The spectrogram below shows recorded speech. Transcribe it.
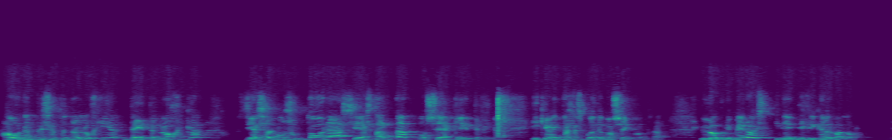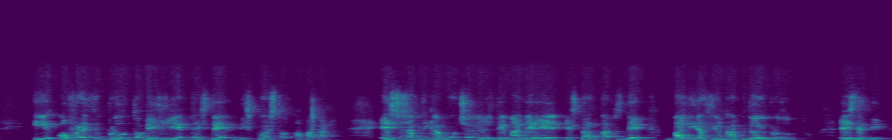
a una empresa tecnología, de tecnológica ya sea consultora, sea startup o sea cliente final. ¿Y qué ventajas podemos encontrar? Lo primero es identifica el valor y ofrece un producto que el cliente esté dispuesto a pagar. Esto se aplica mucho en el tema de startups de validación rápido del producto. Es decir,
